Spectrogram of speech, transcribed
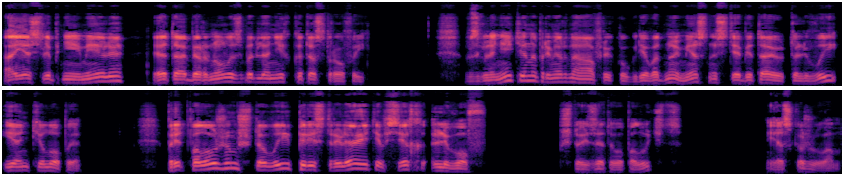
а если б не имели, это обернулось бы для них катастрофой. Взгляните, например, на Африку, где в одной местности обитают львы и антилопы. Предположим, что вы перестреляете всех львов. Что из этого получится? Я скажу вам.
